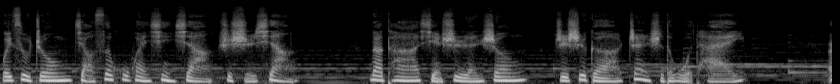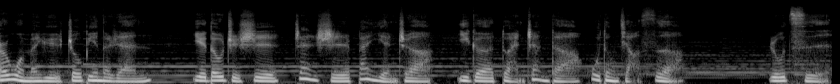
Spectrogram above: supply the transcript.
回溯中角色互换现象是实相，那它显示人生。只是个暂时的舞台，而我们与周边的人，也都只是暂时扮演着一个短暂的互动角色。如此，《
